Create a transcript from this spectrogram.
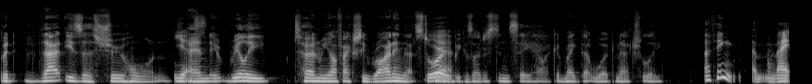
But that is a shoehorn. Yes. And it really turned me off actually writing that story Yeah. because I just didn't see how I could make that work naturally. I think uh,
